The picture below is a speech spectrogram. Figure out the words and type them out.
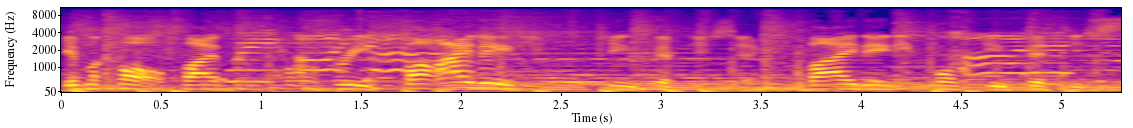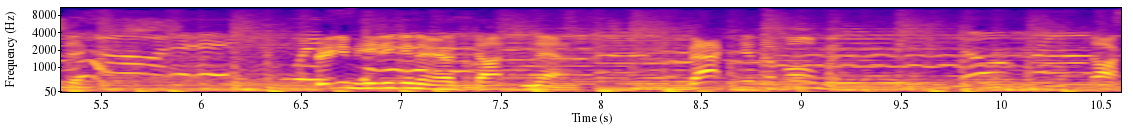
Give them a call, 503 580 1456. 580 1456. FreedomHeatingandAir.net. Back in a moment. Doc.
